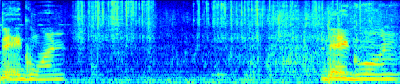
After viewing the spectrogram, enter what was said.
Big one. Big one.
